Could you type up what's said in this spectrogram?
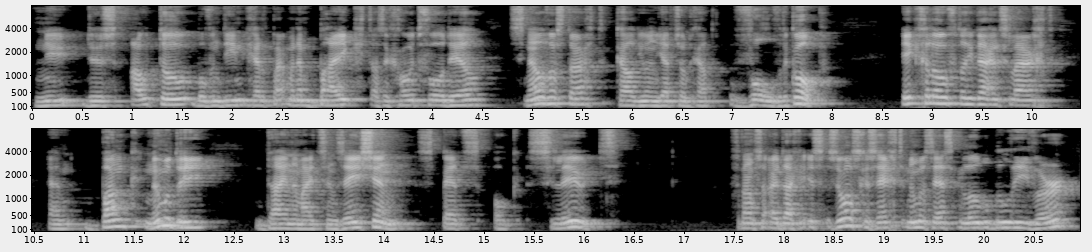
Nu dus auto, bovendien gaat het paard met een bike, dat is een groot voordeel. Snel van start, Carl Johan Jepson gaat vol voor de kop. Ik geloof dat hij daarin slaagt. En bank nummer 3, Dynamite Sensation, spets ook sluit. Voornaamste uitdager is zoals gezegd nummer 6 Global Believer.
